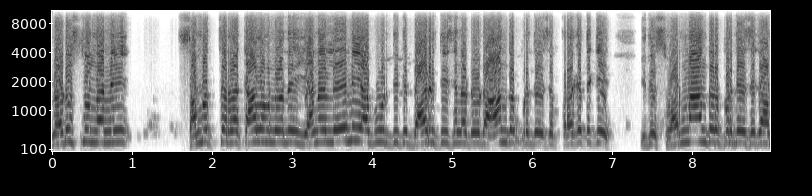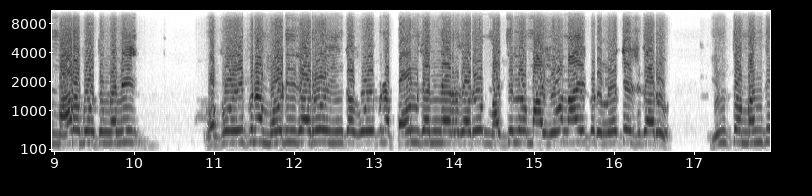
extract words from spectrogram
నడుస్తుందని సంవత్సర కాలంలోనే ఎనలేని అభివృద్ధికి దారి తీసినటువంటి ఆంధ్రప్రదేశ్ ప్రగతికి ఇది స్వర్ణాంధ్రప్రదేశ్గా మారబోతుందని ఒకవైపున మోడీ గారు ఇంకొక వైపున పవన్ కళ్యాణ్ గారు మధ్యలో మా యువ నాయకుడు లోకేష్ గారు ఇంతమంది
